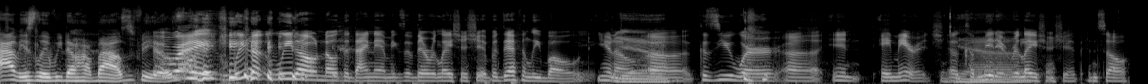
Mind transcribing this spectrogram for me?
obviously we know how Miles feels. right. Like- we don't, we don't know the dynamics of their relationship, but definitely bold. You know, Yeah. because you were uh, in a marriage, a committed relationship, and so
